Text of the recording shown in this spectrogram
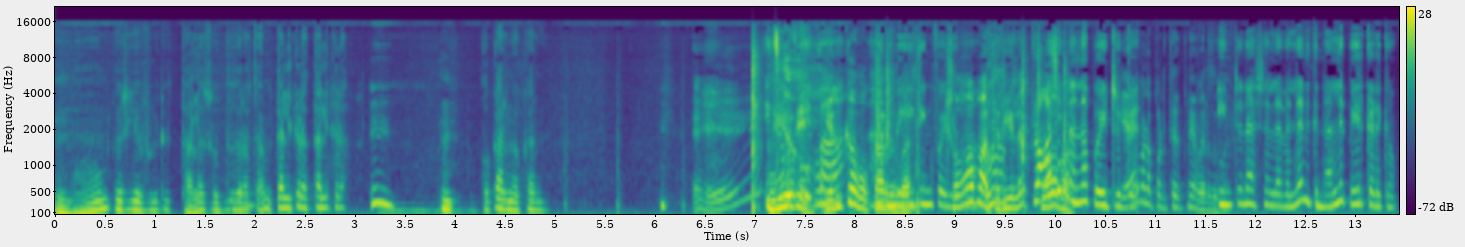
இன்னும் பெரிய வீடு தலை சுத்துதுடா சாமி தள்ளிக்கடா தள்ளிக்கடா. ம். ம், உட்காருங்க உட்காருங்க இன்டர்நேஷனல் லெவல்ல எனக்கு நல்ல பேர் கிடைக்கும்.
